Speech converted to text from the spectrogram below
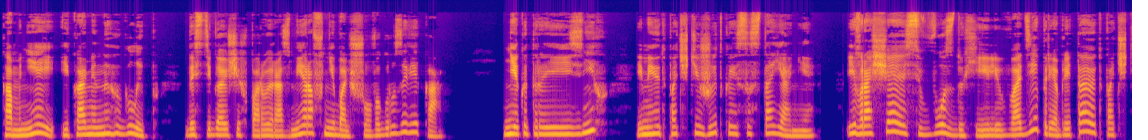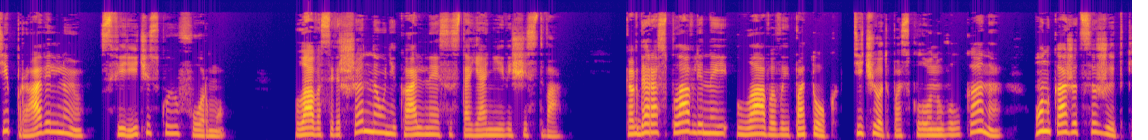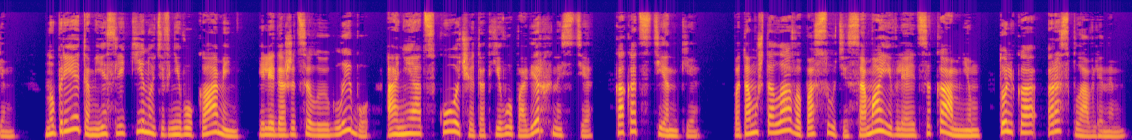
камней и каменных глыб, достигающих порой размеров небольшого грузовика. Некоторые из них имеют почти жидкое состояние и, вращаясь в воздухе или в воде, приобретают почти правильную сферическую форму. Лава – совершенно уникальное состояние вещества. Когда расплавленный лавовый поток течет по склону вулкана, он кажется жидким, но при этом, если кинуть в него камень или даже целую глыбу, они отскочат от его поверхности, как от стенки, потому что лава, по сути, сама является камнем, только расплавленным.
